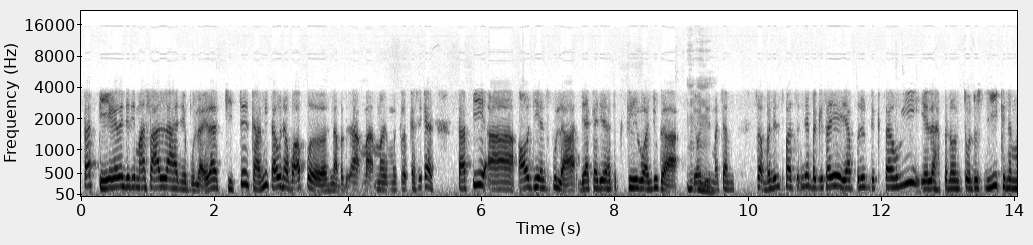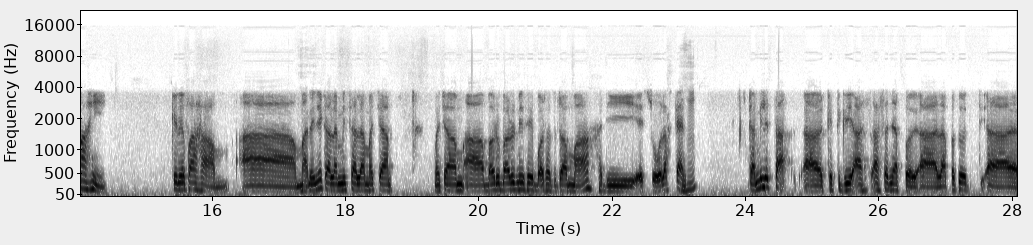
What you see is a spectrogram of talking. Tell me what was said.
Tapi yang kadang jadi masalahnya pula ialah kita kami tahu nak buat apa, nak nak mengklasifikasikan. Tapi uh, audience pula dia akan jadi satu kekeliruan juga. Dia mm-hmm. jadi macam sebab so, benda ni sepatutnya bagi saya yang perlu diketahui ialah penonton tu sendiri kena mahir. Kena faham. Ah, maknanya kalau misalnya macam macam uh, baru-baru ni saya buat satu drama di Astro lah kan. Mm-hmm kami letak uh, kategori as, asalnya apa? Uh, apa tu uh,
